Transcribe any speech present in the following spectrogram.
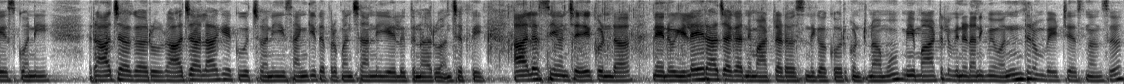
వేసుకొని రాజా గారు రాజాలాగే కూర్చొని ఈ సంగీత ప్రపంచాన్ని ఏలుతున్నారు అని చెప్పి ఆలస్యం చేయకుండా నేను ఇళయరాజా గారిని మాట్లాడవలసిందిగా కోరుకుంటున్నాము. మీ మాటలు వినడానికి మేము అందరం వెయిట్ చేస్తున్నాం సార్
